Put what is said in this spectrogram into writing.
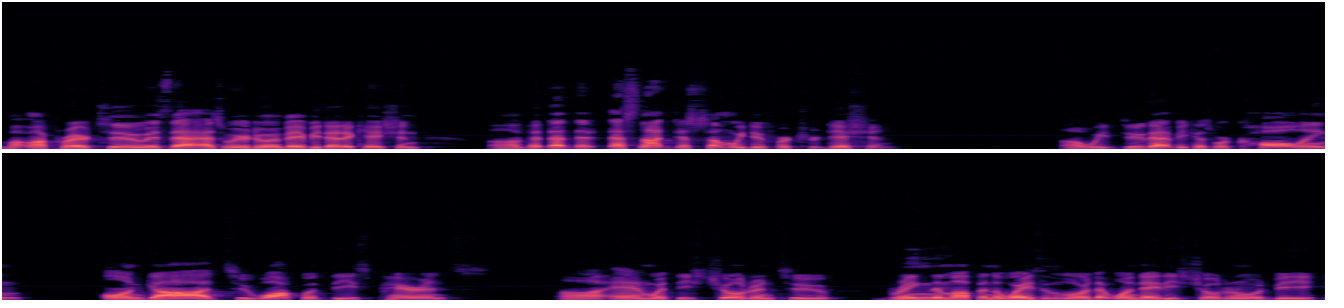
My, my prayer too is that as we were doing baby dedication, uh, that, that, that that's not just something we do for tradition. Uh, we do that because we're calling on God to walk with these parents uh, and with these children to bring them up in the ways of the Lord. That one day these children would be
